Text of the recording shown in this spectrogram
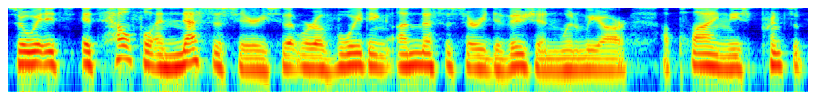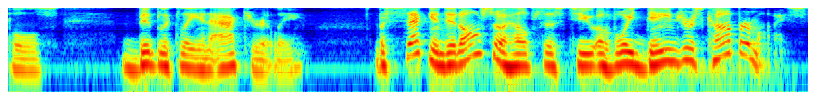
So it's it's helpful and necessary so that we're avoiding unnecessary division when we are applying these principles biblically and accurately. But second, it also helps us to avoid dangerous compromise.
